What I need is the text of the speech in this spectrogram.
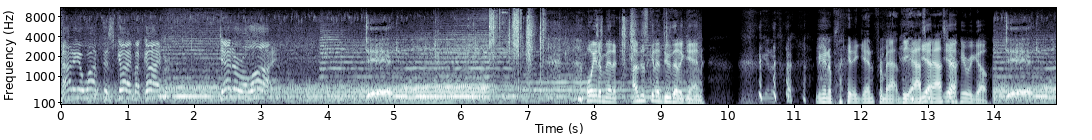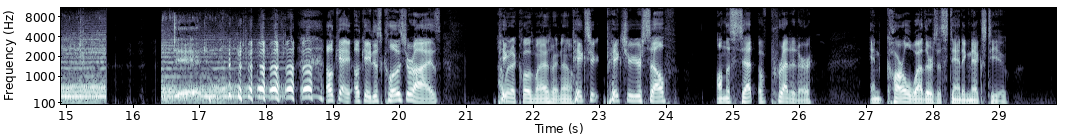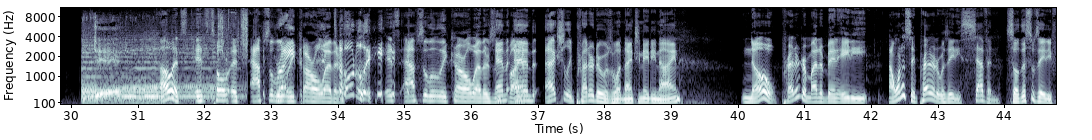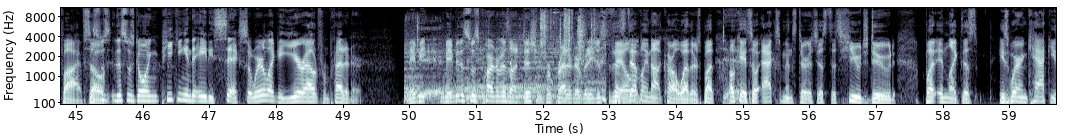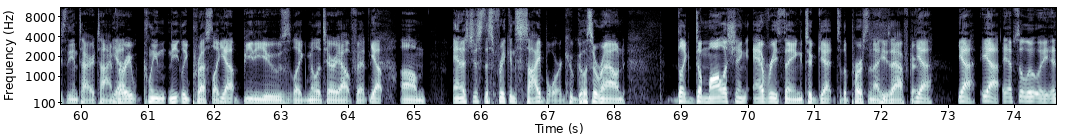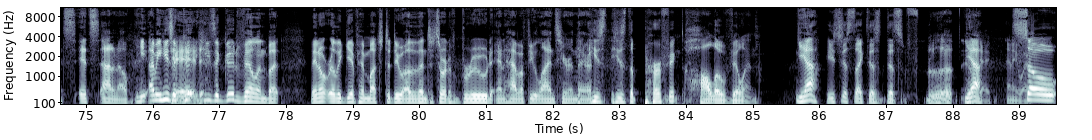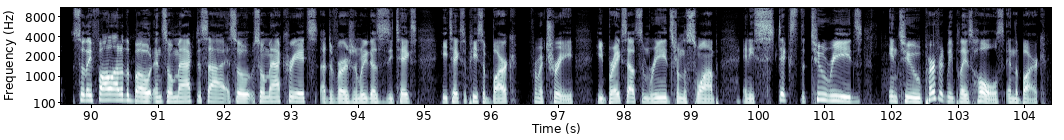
How do you want this guy, MacGyver? Dead or alive? Dead. Wait a minute. I'm just gonna do that again. You're gonna play it again for Matt, the Ass yeah, Master. yeah. Here we go. Dead. Dead. Okay, okay. Just close your eyes. I'm gonna close my eyes right now. Picture picture yourself on the set of Predator, and Carl Weathers is standing next to you. Dead. Oh, it's it's total. It's absolutely Right? Carl Weathers. Totally. It's absolutely Carl Weathers. and and actually, Predator was what 1989. no, Predator might have been eighty. I want to say Predator was eighty seven. So this was 85. This So was this was going peaking into eighty six. So we're like a year out from Predator. Maybe maybe this was part of his audition for Predator, but he just This is failed. definitely not Carl Weathers, but okay. So Axminster is just this huge dude, but in like this, he's wearing khakis the entire time, Yep. very clean, neatly pressed, like Yep. BDU's like military outfit. Yep. Um, and it's just this freaking cyborg who goes around like demolishing everything to get to the person that he's after. Yeah. Yeah, yeah, absolutely. It's it's I don't know. He I mean he's a good he's a good villain, but they don't really give him much to do other than to sort of brood and have a few lines here and there. He's he's the perfect hollow villain. Yeah. He's just like this this. Yeah. Okay. Anyway. So so they fall out of the boat and so Mac decides so so Mac creates a diversion. What he does is he takes he takes a piece of bark from a tree, he breaks out some reeds from the swamp, and he sticks the two reeds into perfectly placed holes in the bark.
